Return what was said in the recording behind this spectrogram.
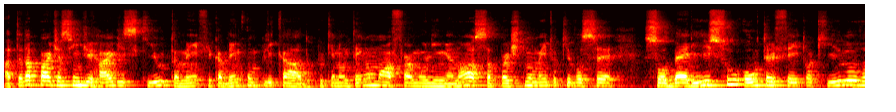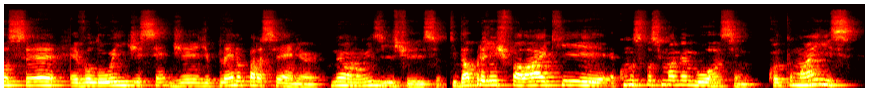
até da parte, assim, de hard skill também fica bem complicado, porque não tem uma formulinha, nossa, a partir do momento que você souber isso ou ter feito aquilo, você evolui de, de, de pleno para sênior. Não, não existe isso. O que dá para a gente falar é que é como se fosse uma gangorra, assim. Quanto mais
